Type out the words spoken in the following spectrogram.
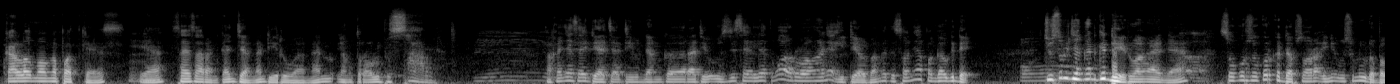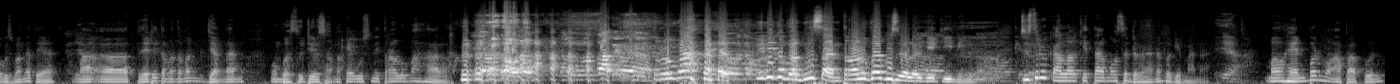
Kalau mau ngepodcast ya saya sarankan jangan di ruangan yang terlalu besar. Makanya saya diajak diundang ke radio Uzi saya lihat wah ruangannya ideal banget soalnya apa? Nggak gede Oh. Justru jangan gede ruangannya. Syukur-syukur kedap suara ini Usni udah bagus banget ya. Ma- eh, jadi teman-teman jangan membuat studio sama kayak Usni terlalu mahal. Kalau lengkap ya ya? terlalu mahal. ini kebagusan, terlalu bagus kalau kayak gini. Justru kalau kita mau sederhana bagaimana? Iya. Mau handphone mau apa pun,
